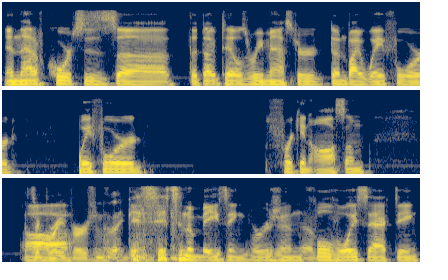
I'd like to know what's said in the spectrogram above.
and that of course is uh the DuckTales remastered done by WayForward. WayForward freaking awesome. That's a great Uh, version of that game. It's it's an amazing version, Yeah. full voice acting,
